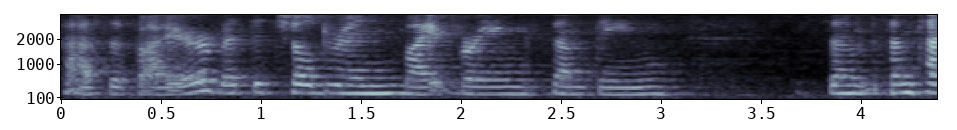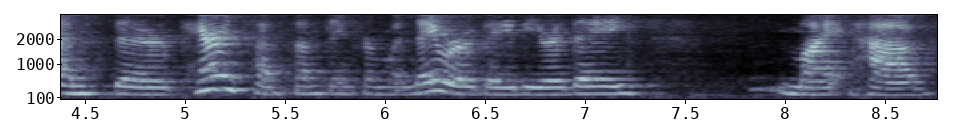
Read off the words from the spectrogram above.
pacifier, but the children might bring something, some, sometimes their parents have something from when they were a baby, or they might have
